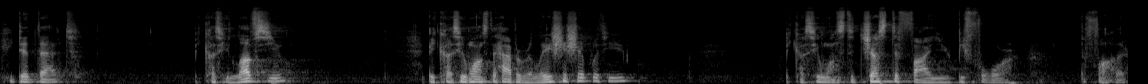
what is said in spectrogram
He did that because he loves you because he wants to have a relationship with you, because he wants to justify you before the Father.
